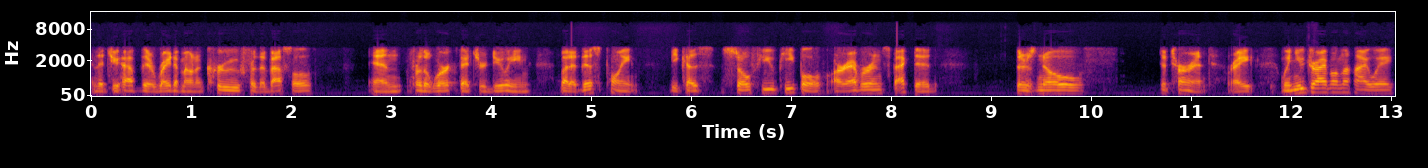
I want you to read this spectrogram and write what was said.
and that you have the right amount of crew for the vessel and for the work that you're doing. But at this point, because so few people are ever inspected, there's no deterrent, right? When you drive on the highway,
